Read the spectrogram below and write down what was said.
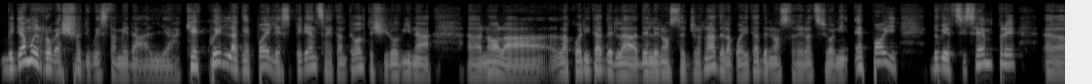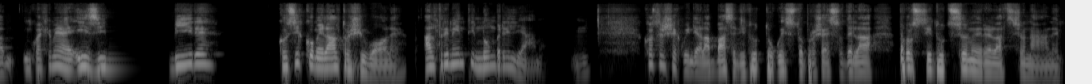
vediamo il rovescio di questa medaglia, che è quella che poi l'esperienza che tante volte ci rovina, uhm, no, la la qualità della delle nostre giornate, la qualità delle nostre relazioni, e poi doversi sempre, uhm, in qualche maniera esibire così come l'altro ci vuole, altrimenti non brilliamo, mh. Cosa c'è quindi alla base di tutto questo processo della prostituzione relazionale?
